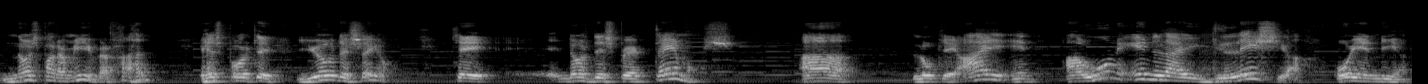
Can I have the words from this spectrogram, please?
No es para mí, ¿verdad? es porque yo deseo que nos despertemos a lo que hay en, aún en la iglesia hoy en día,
